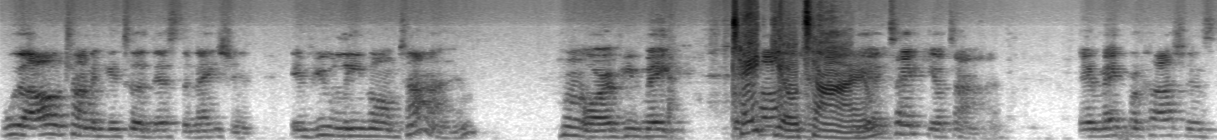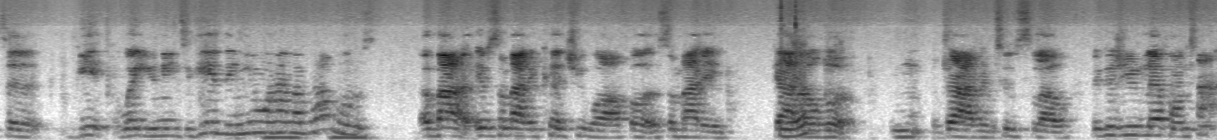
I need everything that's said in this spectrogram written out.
We're all trying to get to a destination. If you leave on time, Hmm. or if you make Take your time. yeah, take your time, and make precautions to get where you need to get, then you won't have no problems about if somebody cut you off or if somebody got Yep. over driving too slow because you left on time.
